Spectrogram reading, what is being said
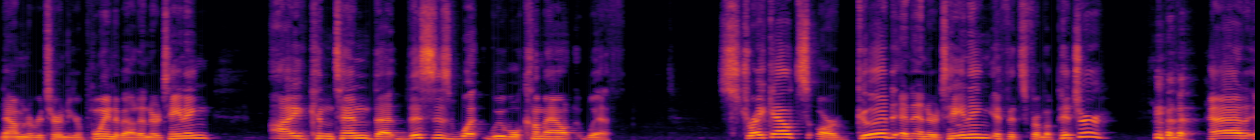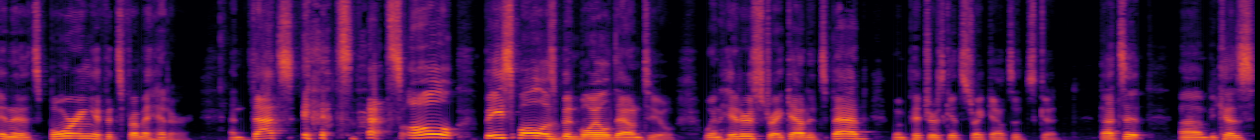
Now I'm going to return to your point about entertaining. I contend that this is what we will come out with. Strikeouts are good and entertaining if it's from a pitcher, and bad and it's boring if it's from a hitter. And that's it. That's all baseball has been boiled down to. When hitters strike out, it's bad. When pitchers get strikeouts, it's good. That's it. Um, because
